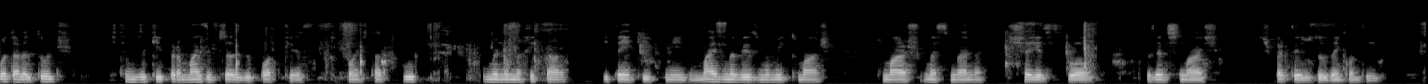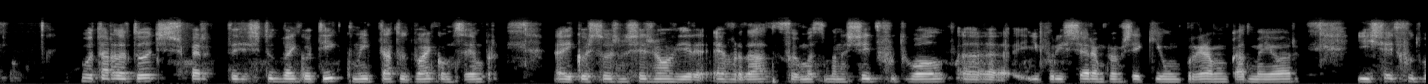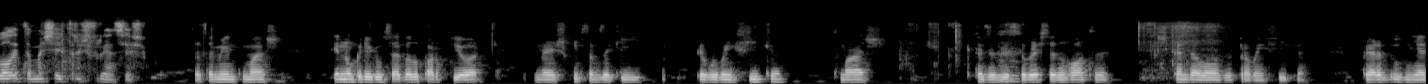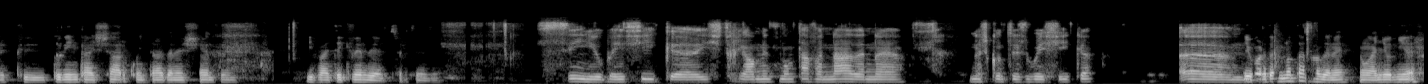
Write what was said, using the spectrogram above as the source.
Boa tarde a todos. Estamos aqui para mais um episódio do podcast Futebol em Estado Puro. O meu nome é Ricardo e tenho aqui comigo mais uma vez o meu amigo Tomás. Tomás, uma semana cheia de futebol. Mas antes de mais, espero que esteja tudo bem contigo. Boa tarde a todos, espero que esteja tudo bem contigo. Comigo está tudo bem, como sempre, e que as pessoas nos estejam a ouvir. É verdade, foi uma semana cheia de futebol uh, e por isso disseram que vamos ter aqui um programa um bocado maior e cheio de futebol e também cheio de transferências. Exatamente, mas eu não queria começar pela parte pior, mas começamos aqui pelo Benfica. Tomás, o que tens a dizer uhum. sobre esta derrota escandalosa para o Benfica? Perde o dinheiro que podia encaixar com a entrada na Champions e vai ter que vender, de certeza. Sim, o Benfica, isto realmente não estava nada na, nas contas do Benfica. Um... E agora também não está nada, né? Não ganhou dinheiro.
